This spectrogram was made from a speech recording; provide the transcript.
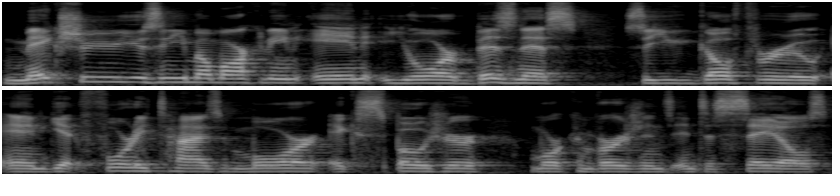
make sure you're using email marketing in your business so you can go through and get 40 times more exposure more conversions into sales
